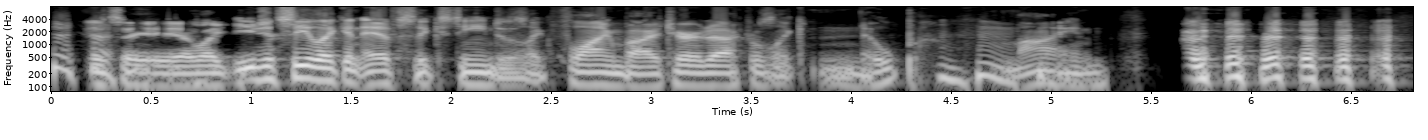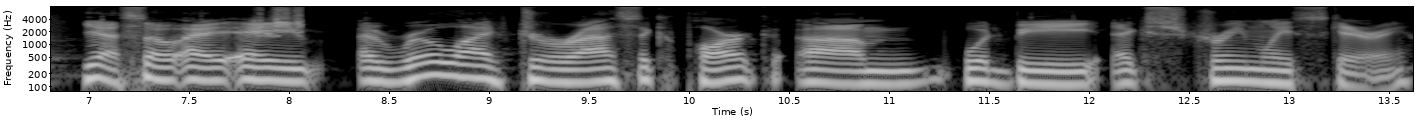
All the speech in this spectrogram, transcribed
It's a yeah, like you just see like an F sixteen just like flying by pterodactyls. Like nope, mine. Yeah, so a a, a real life Jurassic Park um would be extremely scary.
